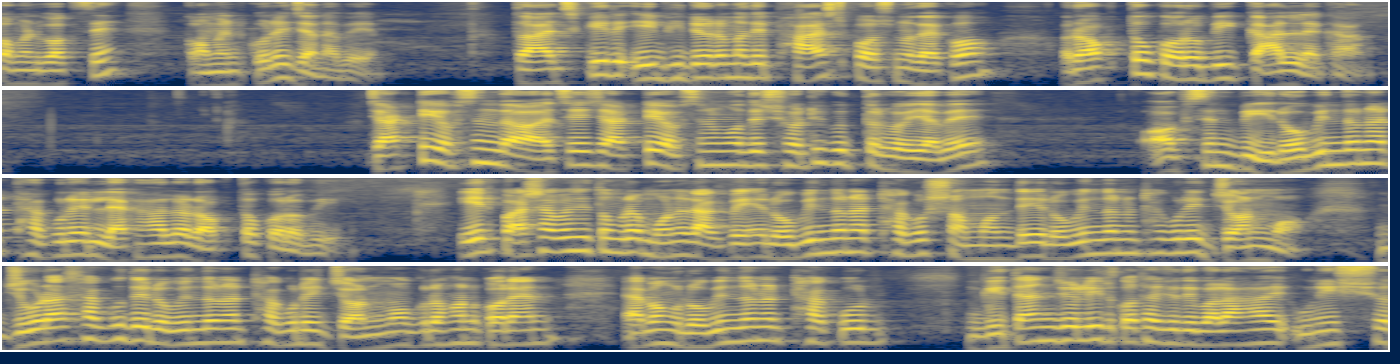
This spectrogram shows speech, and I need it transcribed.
কমেন্ট বক্সে কমেন্ট করে জানাবে। তো আজকের এই ভিডিওর মধ্যে ফার্স্ট প্রশ্ন দেখো রক্ত করবি কার লেখা? চারটি অপশন দেওয়া আছে, চারটি অপশনের মধ্যে সঠিক উত্তর হয়ে যাবে। অপশন বি রবীন্দ্রনাথ ঠাকুরের লেখা হলো রক্ত করবি এর পাশাপাশি তোমরা মনে রাখবে, রবীন্দ্রনাথ ঠাকুর সম্বন্ধে রবীন্দ্রনাথ ঠাকুরের জন্ম, জোড়াসাঁকুতে রবীন্দ্রনাথ ঠাকুরের জন্মগ্রহণ করেন এবং রবীন্দ্রনাথ ঠাকুর গীতাঞ্জলির কথা যদি বলা হয়, উনিশশো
